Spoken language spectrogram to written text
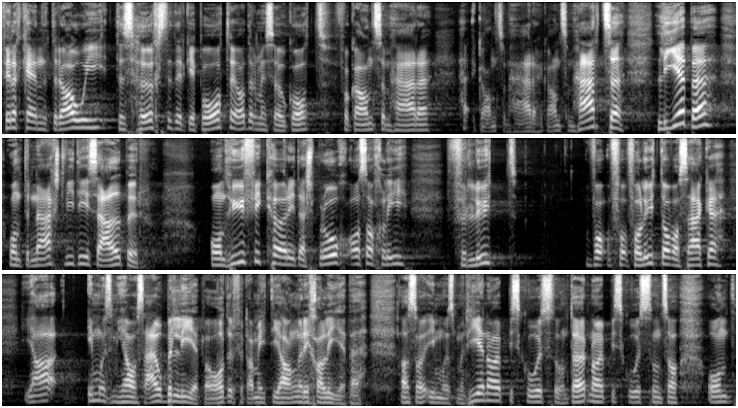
Vielleicht kennt ihr alle das höchste der Gebote, oder? Man soll Gott von ganzem, Herzen, ganzem, Herzen, ganzem Herzen lieben und der Nächste wie dich selber. Und häufig höre ich den Spruch auch so ein bisschen für Leute, von, von Leuten, die sagen, ja, ich muss mich auch selber lieben, oder? Damit die anderen kann lieben Also ich muss mir hier noch etwas Gutes und dort noch etwas Gutes und so. Und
